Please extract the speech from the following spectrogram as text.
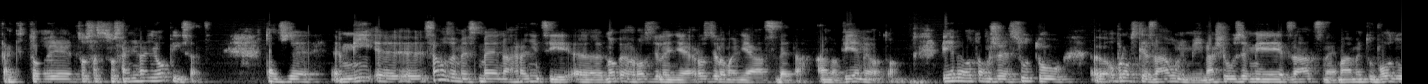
tak to, je, to, sa, to sa nedá ani opísať. Takže my e, samozrejme sme na hranici nového rozdelenia, rozdeľovania sveta. Áno, vieme o tom. Vieme o tom, že sú tu obrovské záujmy. Naše územie je vzácne. Máme tu vodu,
